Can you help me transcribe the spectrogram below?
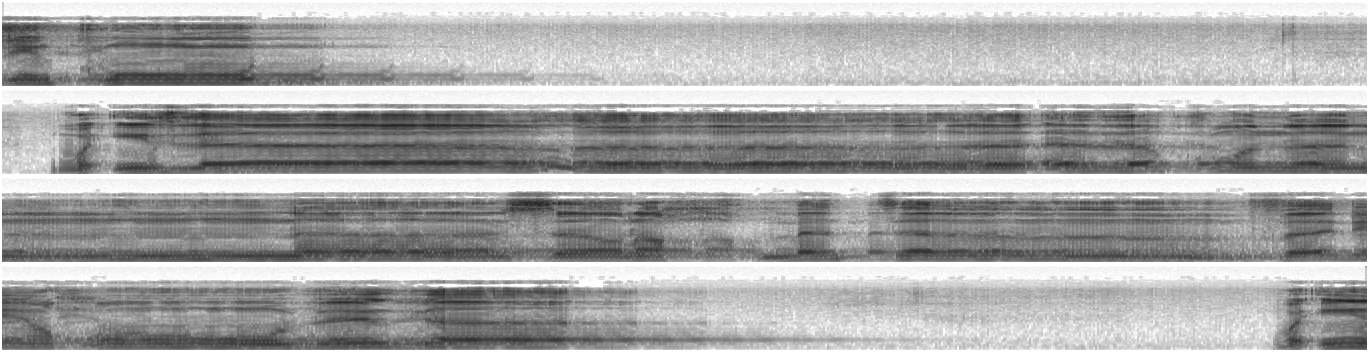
يشركون وإذا أذقنا الناس رحمة فرحوا بها. وإن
